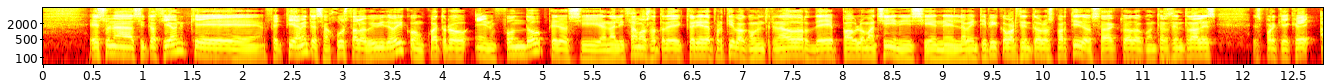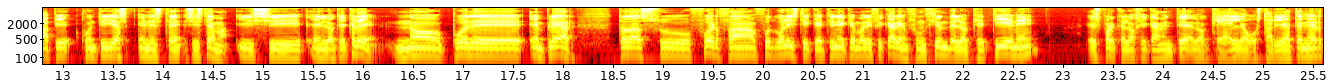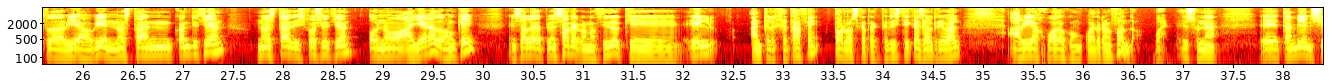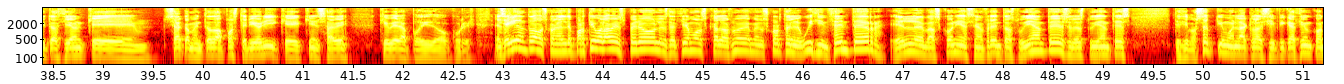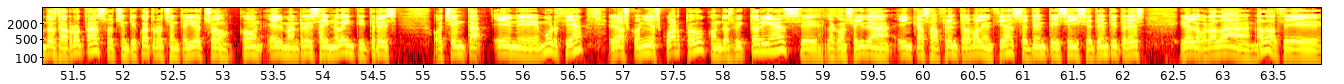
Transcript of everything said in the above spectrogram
Es una situación que efectivamente se ajusta a lo vivido hoy con cuatro en fondo, pero si analizamos la trayectoria deportiva como entrenador de Pablo Machín y si en el 90 y pico por ciento de los partidos ha actuado con tres centrales, es porque cree a pie juntillas en este sistema. Y si en lo que cree no puede emplear toda su fuerza futbolística y tiene que modificar en función de lo que tiene, es porque lógicamente lo que a él le gustaría tener todavía o bien no está en condición, no está a disposición o no ha llegado, aunque en sala de prensa ha reconocido que él ante el Getafe, por las características del rival, habría jugado con cuatro en fondo. Bueno, es una eh, también situación que se ha comentado a posteriori y que quién sabe qué hubiera podido ocurrir. Enseguida entramos con el Deportivo a la vez, pero les decíamos que a las nueve menos corto en el Wizzing Center, el Vasconia se enfrenta a Estudiantes, el Estudiantes séptimo en la clasificación con dos derrotas, 84-88 con el Manresa y 93-80 en eh, Murcia. El Vasconia es cuarto con dos victorias, eh, la conseguida en casa frente al Valencia, 76-73 y la lograda, nada, hace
